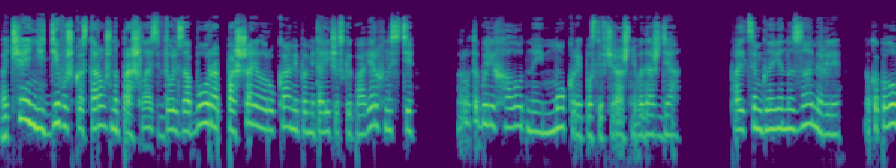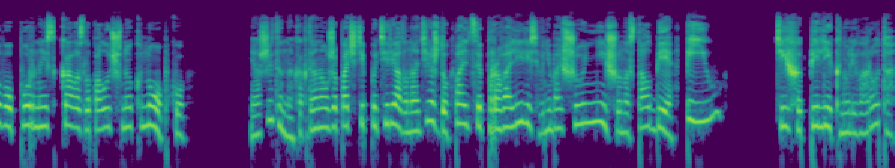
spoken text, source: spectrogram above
В отчаянии девушка осторожно прошлась вдоль забора, пошарила руками по металлической поверхности, Ворота были холодные и мокрые после вчерашнего дождя. Пальцы мгновенно замерли, но Копылова упорно искала злополучную кнопку. Неожиданно, когда она уже почти потеряла надежду, пальцы провалились в небольшую нишу на столбе. Пиу! Тихо пиликнули ворота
